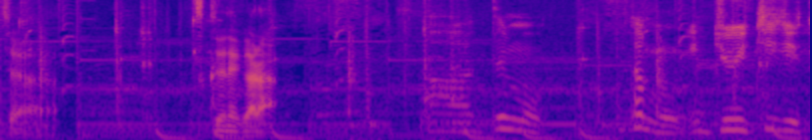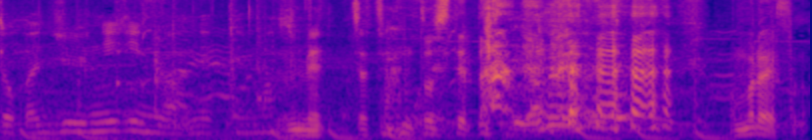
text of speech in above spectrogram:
じゃあつくねから。あーでも多分11時とか12時には寝てます。めっちゃちゃんとしてた。オムライスは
